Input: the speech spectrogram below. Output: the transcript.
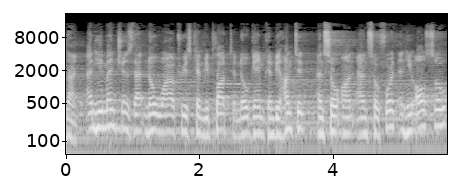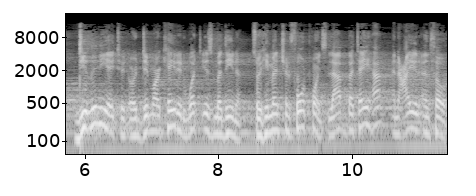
land. And he mentions that no wild trees can be plucked and no game can be hunted and so on and so forth. And he also delineated or demarcated what is Medina. So he mentioned four points, Lab Batayha and Ayr and Thawr.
